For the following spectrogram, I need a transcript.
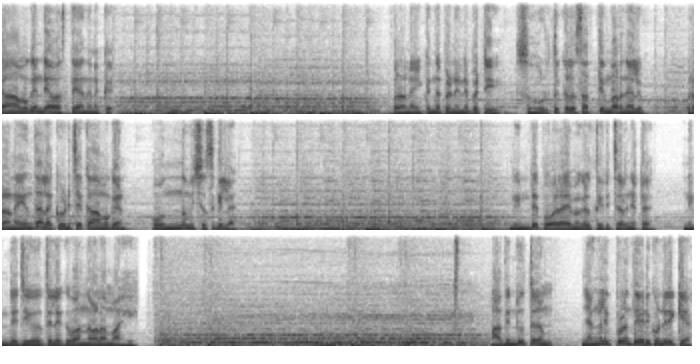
കാമുകന്റെ അവസ്ഥയാ നിനക്ക്. പ്രണയിക്കുന്ന പെണ്ണിനെ പറ്റി സുഹൃത്തുക്കൾ സത്യം പറഞ്ഞാലും പ്രണയം തലക്കുടിച്ച കാമുകൻ ഒന്നും വിശ്വസിക്കില്ല. നിന്റെ പോരായ്മകൾ തിരിച്ചറിഞ്ഞിട്ട് നിന്റെ ജീവിതത്തിലേക്ക് വന്നോളാം മാഹി. അതിന്റെ ഉത്തരം ഞങ്ങൾ ഇപ്പോഴും തേടിക്കൊണ്ടിരിക്കുക.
